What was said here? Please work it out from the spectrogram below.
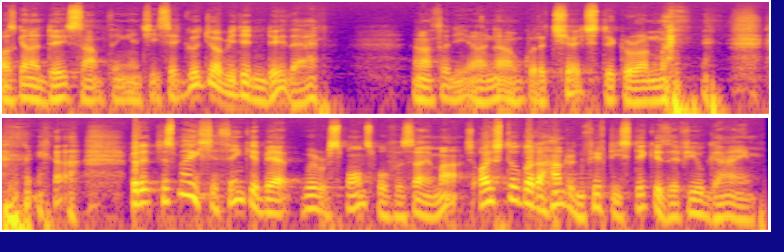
I was going to do something, and she said, Good job you didn't do that. And I thought, Yeah, I know, I've got a church sticker on me. but it just makes you think about we're responsible for so much. I've still got 150 stickers if you're game.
